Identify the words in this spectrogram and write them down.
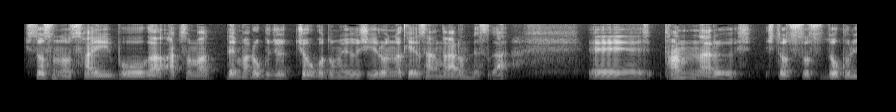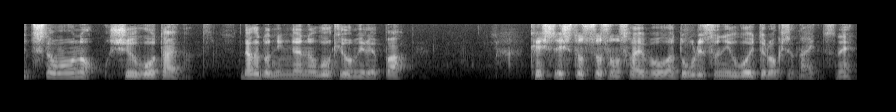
一つの細胞が集まって、まあ、60兆個とも言うしいろんな計算があるんですが、えー、単なる一つ一つ独立したものの集合体なんです。だけど人間の動きを見れば決して一つ一つの細胞が独立に動いてるわけじゃないんですね。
